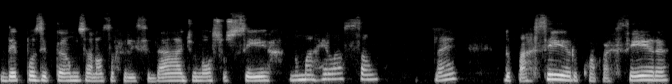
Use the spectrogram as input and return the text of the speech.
depositamos a nossa felicidade, o nosso ser, numa relação, né? Do parceiro com a parceira.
